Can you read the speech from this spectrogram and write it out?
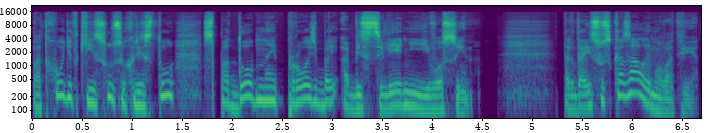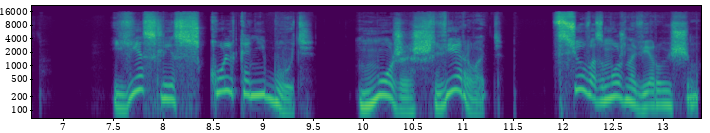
подходит к Иисусу Христу с подобной просьбой об исцелении его сына. Тогда Иисус сказал ему в ответ, если сколько-нибудь можешь веровать, все возможно верующему.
